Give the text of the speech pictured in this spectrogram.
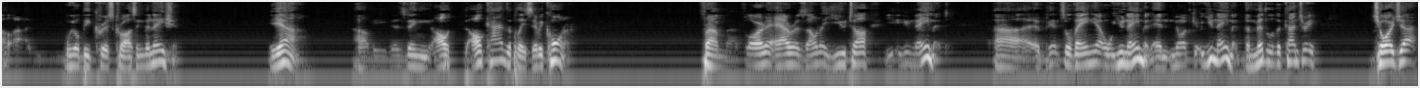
uh, we'll be crisscrossing the nation. Yeah. I'll be visiting all all kinds of places, every corner. From uh, Florida, Arizona, Utah, you, you name it. Uh, Pennsylvania, you name it, and North, you name it. The middle of the country, Georgia,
